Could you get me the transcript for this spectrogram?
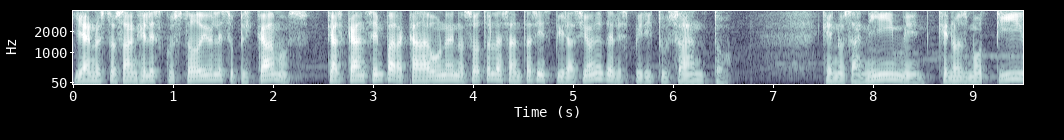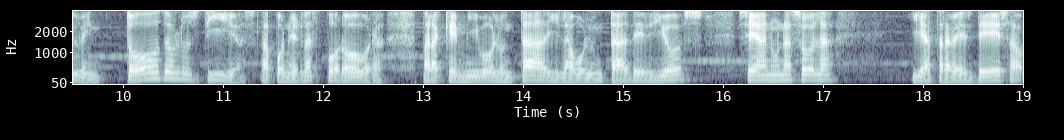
Y a nuestros ángeles custodios les suplicamos que alcancen para cada uno de nosotros las santas inspiraciones del Espíritu Santo, que nos animen, que nos motiven todos los días a ponerlas por obra para que mi voluntad y la voluntad de Dios sean una sola y a través de esa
